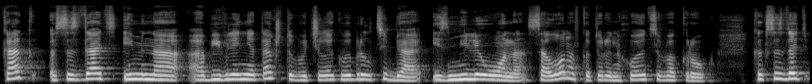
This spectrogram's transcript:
Как создать именно объявление так, чтобы человек выбрал тебя из миллиона салонов, которые находятся вокруг? Как создать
